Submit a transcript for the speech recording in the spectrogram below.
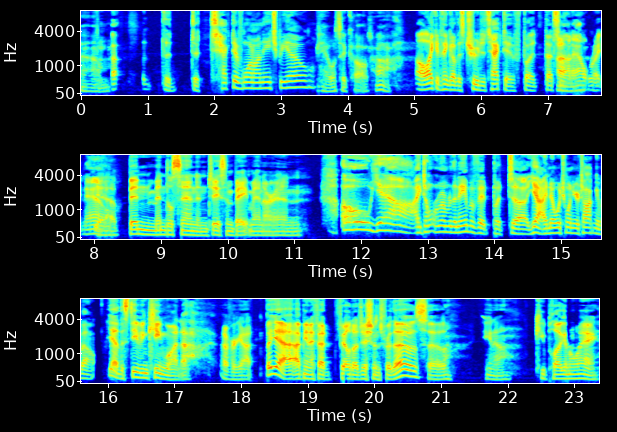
Um, uh, the detective one on HBO. Yeah, what's it called? Oh. All I can think of is True Detective, but that's not uh, out right now. Yeah, Ben Mendelsohn and Jason Bateman are in. Oh yeah, I don't remember the name of it, but uh, yeah, I know which one you're talking about. Yeah, the Stephen King one. I forgot. But yeah, I mean, I've had failed auditions for those, so you know, keep plugging away.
